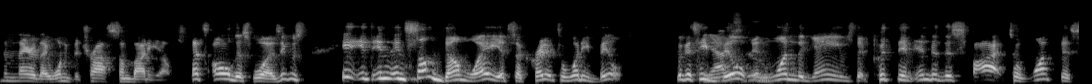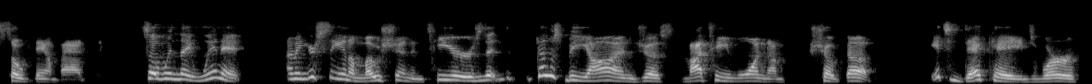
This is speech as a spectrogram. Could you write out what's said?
them there, they wanted to try somebody else. That's all this was. It was, it, it, in, in some dumb way, it's a credit to what he built because he Yeah, built absolutely. and won the games that put them into this spot to want this so damn badly. So when they win it, I mean, you're seeing emotion and tears that goes beyond just my team won and I'm choked up. It's decades worth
